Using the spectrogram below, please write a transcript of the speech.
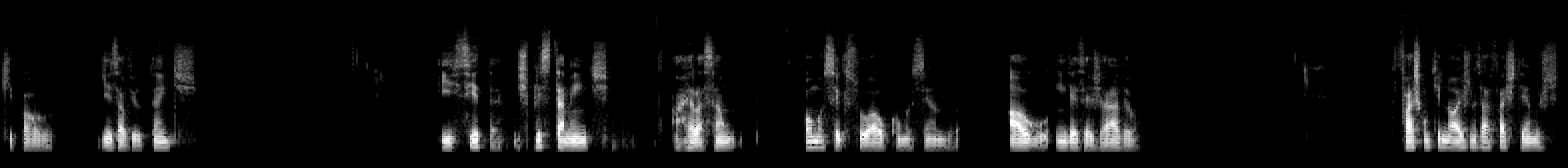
que Paulo diz ao Viltante, e cita explicitamente a relação homossexual como sendo algo indesejável, faz com que nós nos afastemos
